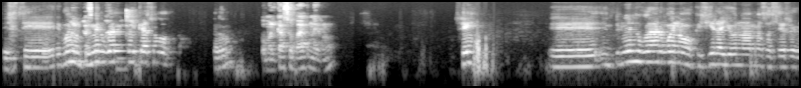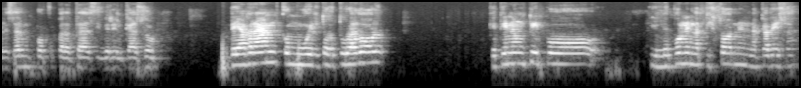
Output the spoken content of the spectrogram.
Este, bueno, en primer lugar, el caso, perdón. Como el caso Wagner, ¿no? Sí, eh, en primer lugar, bueno, quisiera yo nada más hacer regresar un poco para atrás y ver el caso de Abraham como el torturador que tiene un tipo y le ponen la pistola en la cabeza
